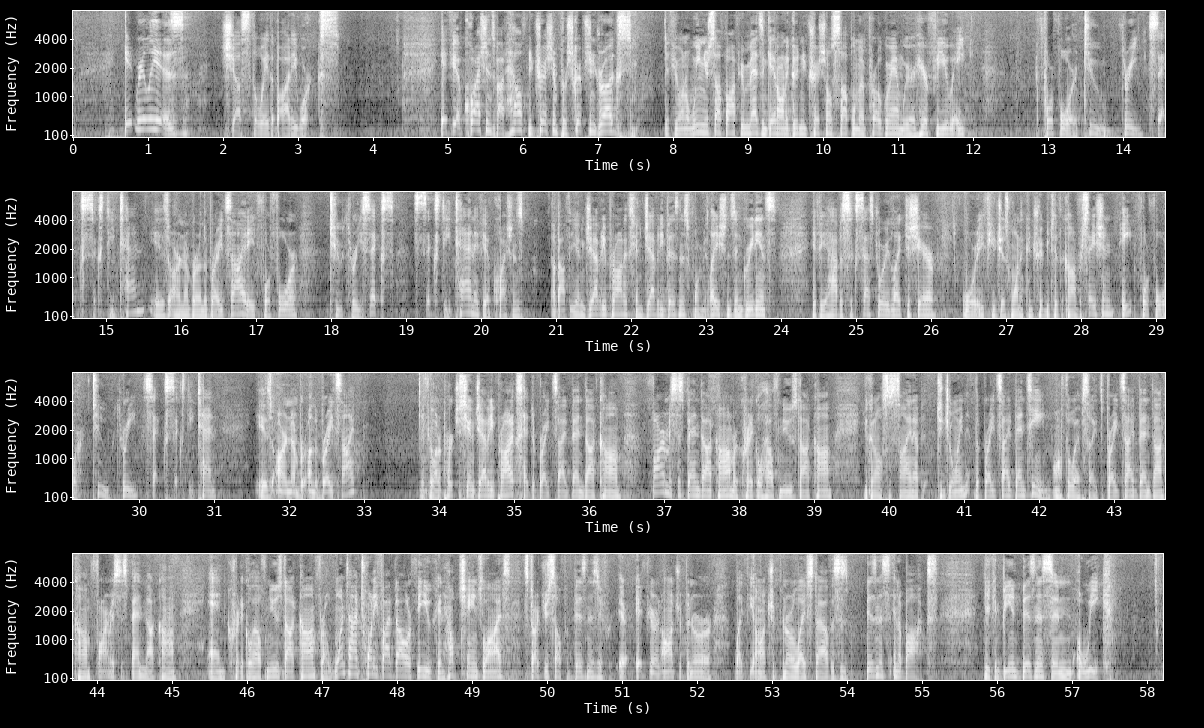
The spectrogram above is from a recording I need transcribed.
it really is just the way the body works. If you have questions about health, nutrition, prescription drugs, if you want to wean yourself off your meds and get on a good nutritional supplement program, we are here for you. 844 236 6010 is our number on the bright side. 844 236 6010. If you have questions about the longevity products, longevity business, formulations, ingredients. If you have a success story you'd like to share, or if you just want to contribute to the conversation, 844 236 6010 is our number on the bright side. If you want to purchase longevity products, head to brightsideben.com, pharmacistben.com, or criticalhealthnews.com. You can also sign up to join the Brightside Ben team off the websites brightsideben.com, pharmacistben.com, and criticalhealthnews.com. For a one time $25 fee, you can help change lives, start yourself a business. If, if you're an entrepreneur, or like the entrepreneur lifestyle, this is business in a box. You can be in business in a week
